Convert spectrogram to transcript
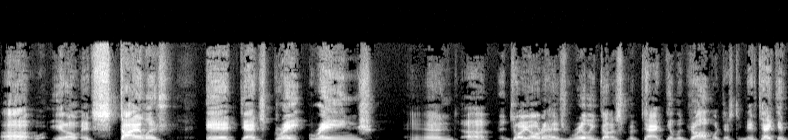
Uh, you know, it's stylish, it gets great range, and uh, Toyota has really done a spectacular job with this thing. They've taken,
